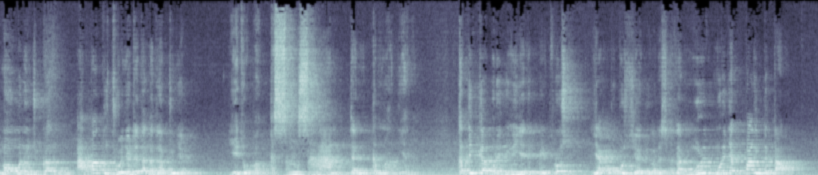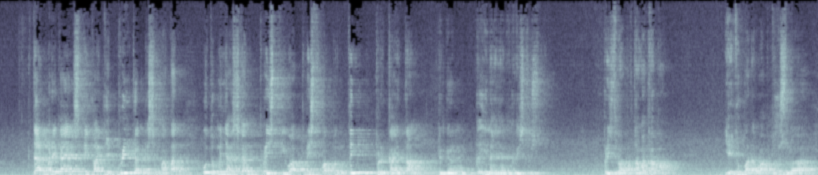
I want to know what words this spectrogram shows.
mau menunjukkan apa tujuannya datang ke dalam dunia, yaitu apa? Kesengsaraan dan kematian. Ketika murid ini yaitu Petrus, Yakobus, dan Yohanes adalah murid-murid yang paling dekat dan mereka yang sering kali diberikan kesempatan untuk menyaksikan peristiwa-peristiwa penting berkaitan dengan keilahian Kristus. Peristiwa pertama kapan? Yaitu pada waktu sudah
